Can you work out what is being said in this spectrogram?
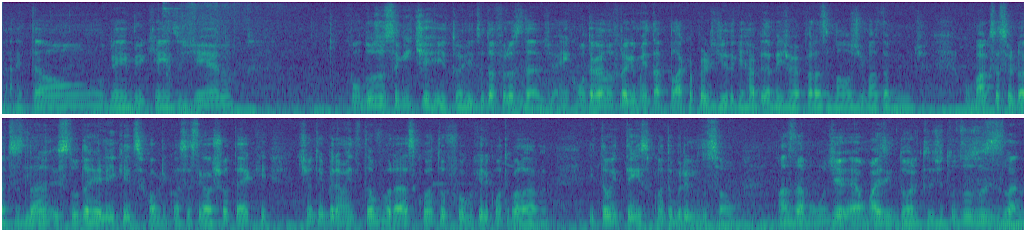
Tá, então ganhei 1.500 de dinheiro. Conduz o seguinte rito, o rito da ferocidade. É encontrar um fragmento da placa perdida que rapidamente vai para as mãos de Mazdamundi. O mago sacerdote Slan estuda a relíquia e descobre que o ancestral Shotek tinha um temperamento tão voraz quanto o fogo que ele controlava, e tão intenso quanto o brilho do sol. Mazdamundi é o mais indólito de todos os Slan,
